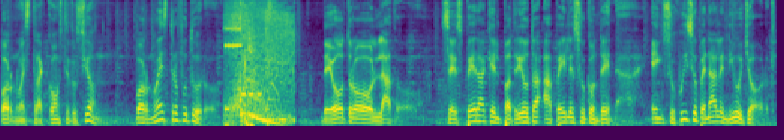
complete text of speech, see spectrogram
por nuestra constitución, por nuestro futuro. De otro lado, se espera que el patriota apele su condena en su juicio penal en New York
